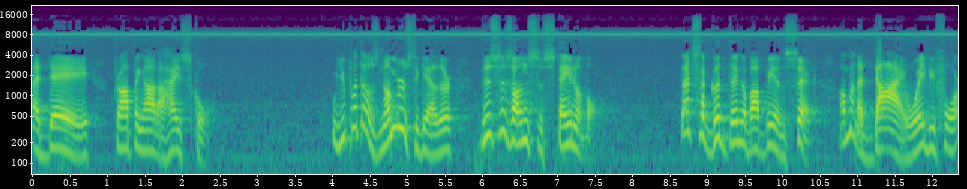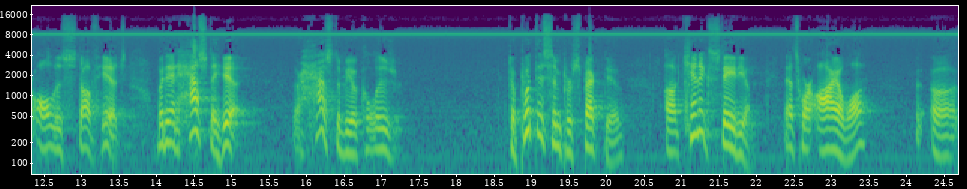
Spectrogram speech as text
a day dropping out of high school. When you put those numbers together, this is unsustainable. That's the good thing about being sick. I'm going to die way before all this stuff hits. But it has to hit. There has to be a collision. To put this in perspective, uh, Kinnick Stadium, that's where Iowa, uh,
